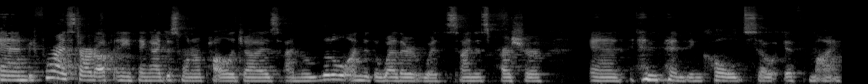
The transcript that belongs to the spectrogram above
And before I start off anything, I just want to apologize. I'm a little under the weather with sinus pressure and an impending cold. So if my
